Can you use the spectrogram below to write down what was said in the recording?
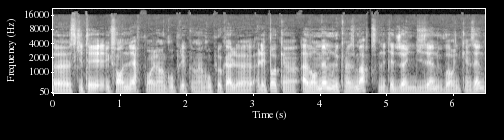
euh, ce qui était extraordinaire pour un groupe, un groupe local euh, à l'époque. Hein. Avant même le 15 mars, on était déjà une dizaine, voire une quinzaine,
